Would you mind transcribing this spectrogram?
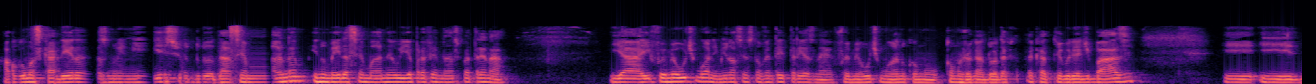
algumas cadeiras no início do, da semana e no meio da semana eu ia para Venâncio para treinar. E aí foi meu último ano, em 1993, né? Foi meu último ano como, como jogador da, da categoria de base. E,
